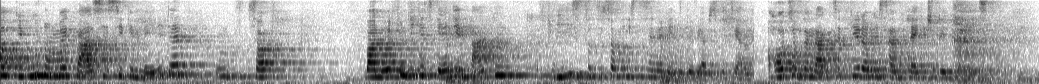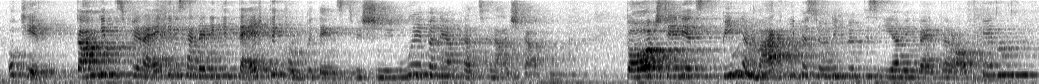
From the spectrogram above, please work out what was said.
hat die EU nochmal quasi sie gemeldet und gesagt, wenn öffentliches Geld in Banken fließt, sozusagen, ist das eine Wettbewerbsverzerrung. Hat es dann akzeptiert, aber das sind vielleicht schon Details. Okay, dann gibt es Bereiche, die sind eine geteilte Kompetenz zwischen EU-Ebene und Nationalstaaten. Da steht jetzt Binnenmarkt, ich persönlich würde das eher ein wenig weiter raufgeben.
